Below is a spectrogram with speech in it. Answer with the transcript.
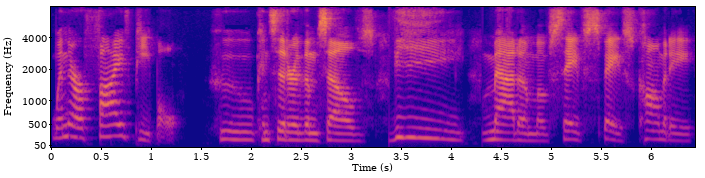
When there are five people who consider themselves the madam of safe space comedy,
